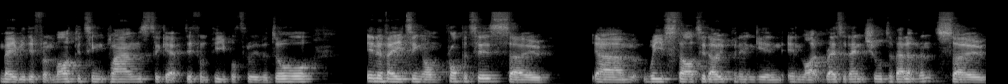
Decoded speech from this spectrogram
maybe different marketing plans to get different people through the door, innovating on properties. So um, we've started opening in in like residential development. So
